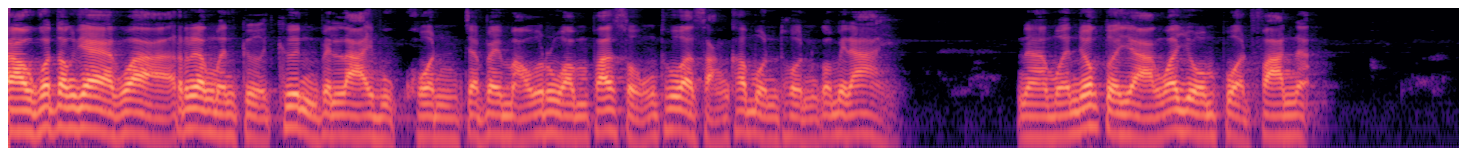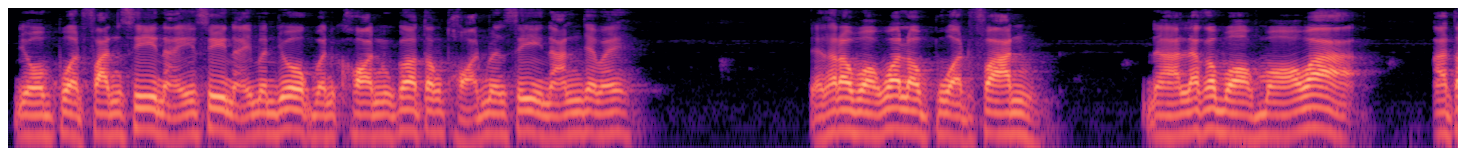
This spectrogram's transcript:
เราก็ต้องแยกว่าเรื่องมันเกิดขึ้นเป็นลายบุคคล จะไปเหมารวมพระสงฆ์ทั่วสังฆมณฑลก็ไม่ได้นะเหมือนยกตัวอย่างว่าโยมปวดฟันอะโยมปวดฟันซี่ไหนซี่ไหนมันโยกมันคอนก็ต้องถอนมันซี่นั้นใช่ไหม แต่ถ้าเราบอกว่าเราปวดฟันนะแล้วก็บอกหมอว่าอาต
